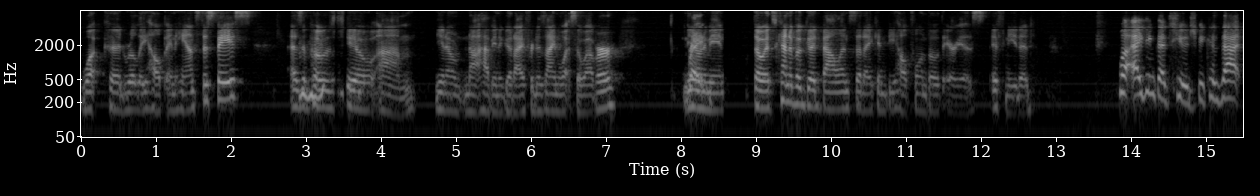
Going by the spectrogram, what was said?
what could really help enhance the space as Mhm. opposed to, um, you know, not having a good eye for design whatsoever. You know what I mean? So it's kind of a good balance that I can be helpful in both areas if needed. Well, I think that's huge because that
